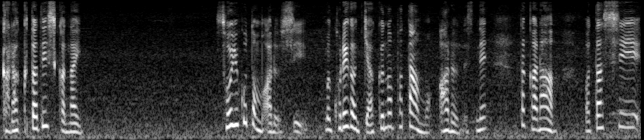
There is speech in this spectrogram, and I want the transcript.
ガラクタでしかない。そういうこともあるし、まあ、これが逆のパターンもあるんですね。だから私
